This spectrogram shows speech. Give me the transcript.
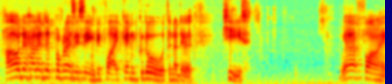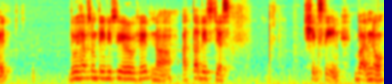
How the hell I need to progress this thing before I can go to another keys? We have found it. Do we have something to see over here? No, I thought this just shit stain. But no,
